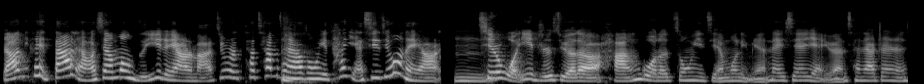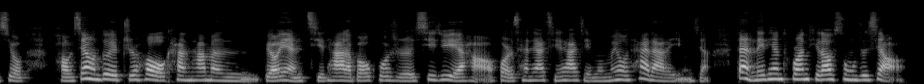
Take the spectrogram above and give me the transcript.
然后你可以搭两个像孟子义这样的嘛，就是他参不参加综艺，他演戏就那样。嗯，其实我一直觉得韩国的综艺节目里面那些演员参加真人秀，好像对之后看他们表演其他的，包括是戏剧也好，或者参加其他节目没有太大的影响。但你那天突然提到宋智孝，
